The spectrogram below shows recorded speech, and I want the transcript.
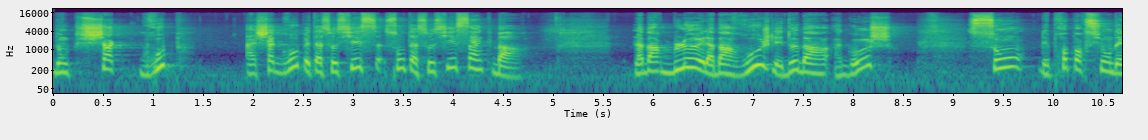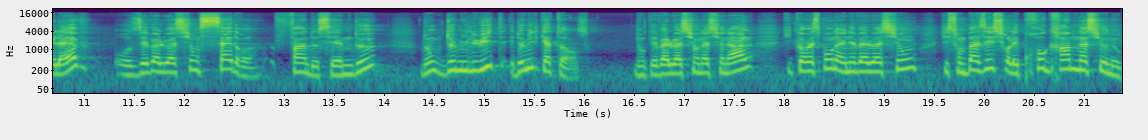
Donc, chaque groupe, à chaque groupe est associé, sont associés 5 barres. La barre bleue et la barre rouge, les deux barres à gauche, sont des proportions d'élèves aux évaluations CEDRE fin de CM2, donc 2008 et 2014. Donc évaluation nationale qui correspondent à une évaluation qui sont basées sur les programmes nationaux.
